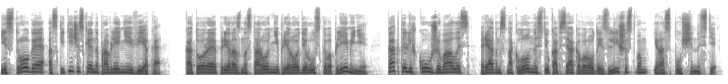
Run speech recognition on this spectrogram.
и строгое аскетическое направление века, которое при разносторонней природе русского племени как-то легко уживалось рядом с наклонностью ко всякого рода излишествам и распущенности –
